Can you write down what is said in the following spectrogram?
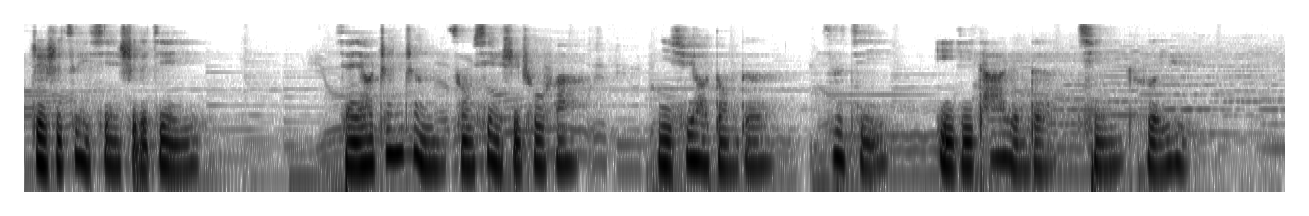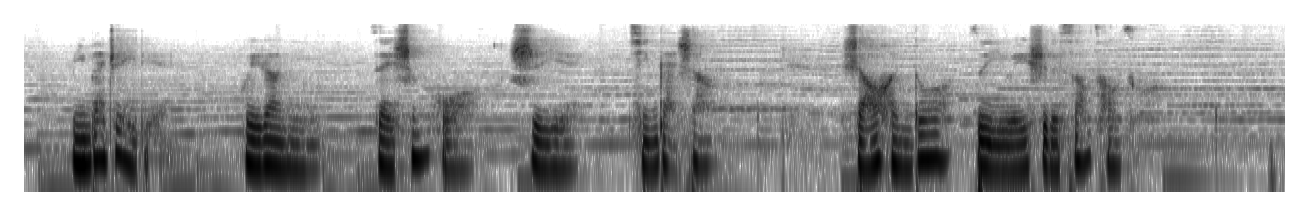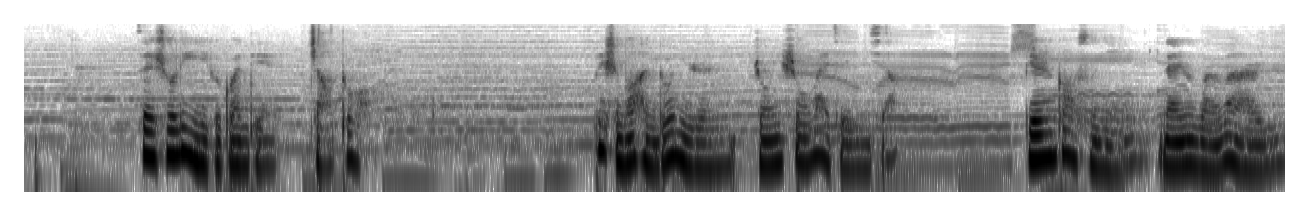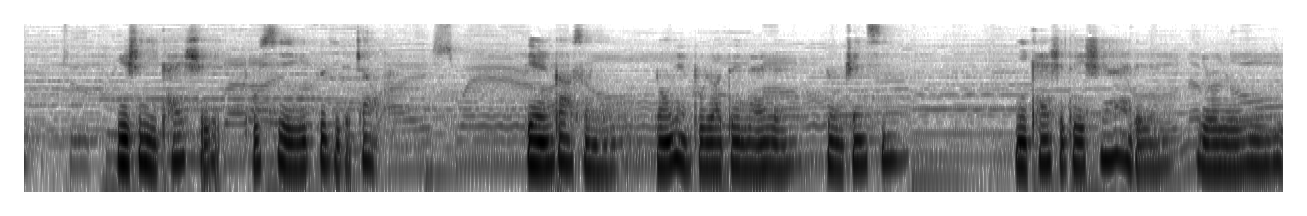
这是最现实的建议。想要真正从现实出发，你需要懂得自己以及他人的情和欲。明白这一点，会让你在生活、事业、情感上少很多自以为是的骚操作。再说另一个观点：掌舵。为什么很多女人容易受外界影响？别人告诉你男人玩玩而已，于是你开始不屑于自己的丈夫。别人告诉你永远不要对男人用真心，你开始对深爱的人犹犹豫豫。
